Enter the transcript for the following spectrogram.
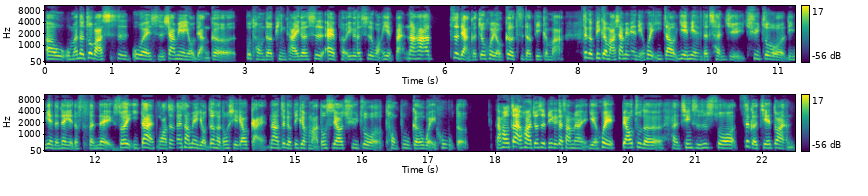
呃，我们的做法是 OS 下面有两个不同的平台，一个是 App，一个是网页版。那它这两个就会有各自的 Figma，这个 Figma 下面也会依照页面的层级去做里面的内页的分类。所以一旦网站上面有任何东西要改，那这个 Figma 都是要去做同步跟维护的。然后再的话，就是 Figma 上面也会标注的很清楚，是说这个阶段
